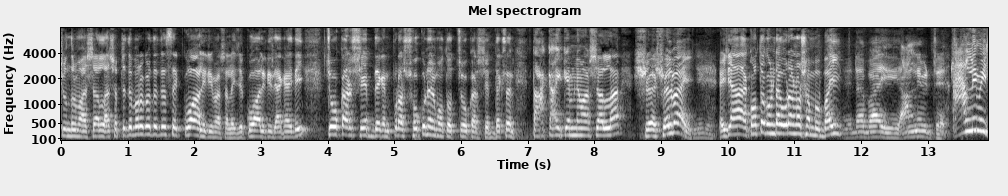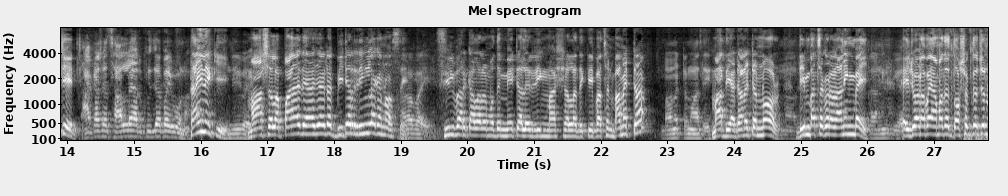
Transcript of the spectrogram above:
সুন্দর মার্শাল্লাহ সবচেয়ে বড় কথা হচ্ছে কোয়ালিটি মার্শাল্লাহ এই যে কোয়ালিটি দেখাই দিই চোখ শেপ দেখেন পুরো শকুনের মতো চোখ আর শেপ দেখছেন তাকাই কেমনে মার্শাল্লাহ সোহেল ভাই এটা কত ঘণ্টা উড়ানো সম্ভব ভাই? এটা ভাই আনলিমিটেড আনলিমিটেড আকাশে ছাড়লে আর খুঁজে পাইবো না। তাই নাকি? মার্শাল্লাহ পায়ে দেখা যায় একটা বিটার রিং লাগানো আছে। হ্যাঁ ভাই। সিলভার কালারের মধ্যে মেটালের রিং মার্শাল্লাহ দেখতেই পাচ্ছেন। বামেরটা? বামেরটা মাদি। মাদি আর ডানেরটা নর। ডিম বাচ্চা করে রানিং ভাই। এই জোড়া ভাই আমাদের দর্শকদের জন্য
